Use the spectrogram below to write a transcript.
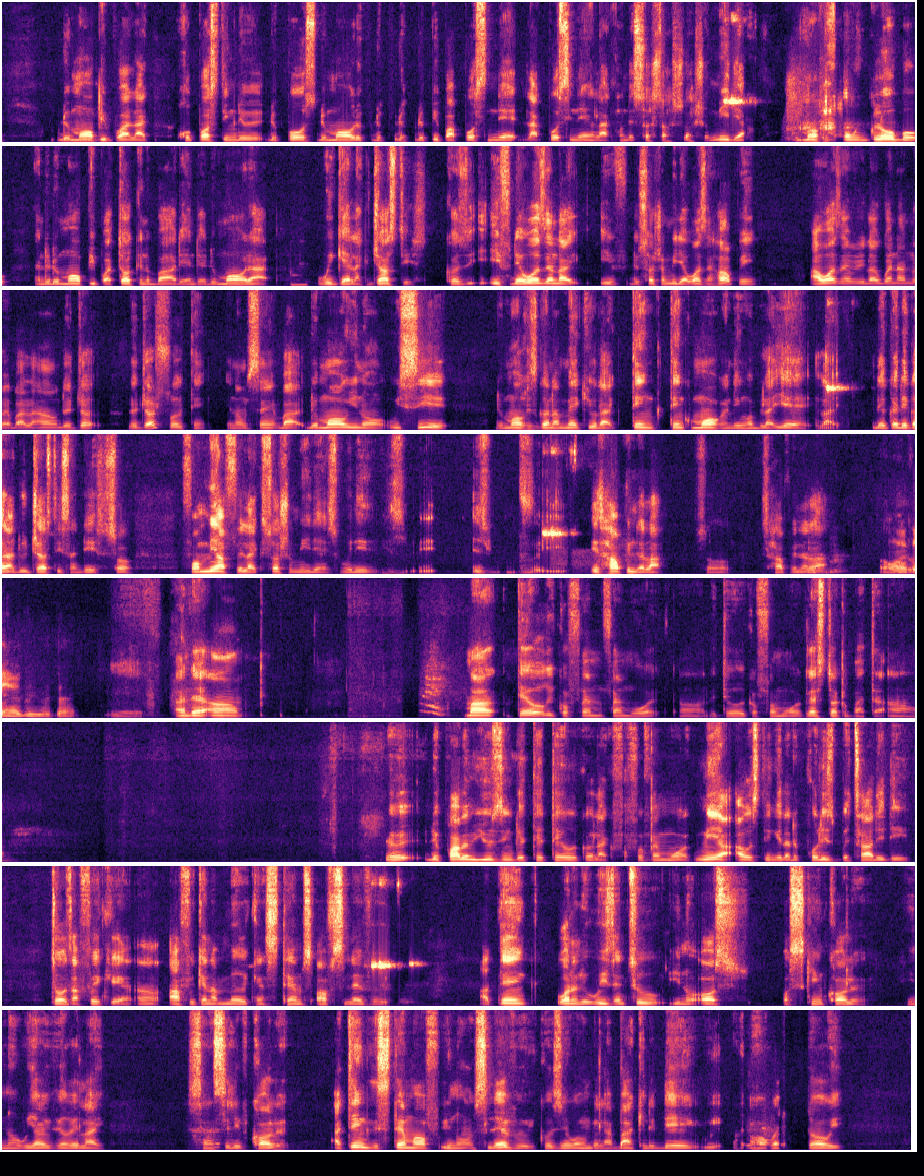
The more mm. people are like posting the the post, the more the, the, the, the people are posting it, like posting it like on the social social media. The more it's going global, and the more people are talking about it, and the, more that we get like justice. Because if there wasn't like if the social media wasn't helping, I wasn't really like when I know about um, the ju- the George Floyd thing. You know what I'm saying? But the more you know we see it, the more it's gonna make you like think think more, and they're gonna be like, yeah, like they they gotta do justice and this. So for me, I feel like social media is really is is is helping a lot. So it's helping a lot. Yeah, I I agree with that. Yeah, and then um, my theoretical frame, framework, uh, the theoretical framework. Let's talk about that. Um, the the problem using the theoretical like framework. Me, I was thinking that the police brutality towards African uh, African American stems off slavery. I think one of the reasons too, you know, us our skin color, you know, we are very like sensitive color. I think the stem of you know slavery because you remember like back in the day we our story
